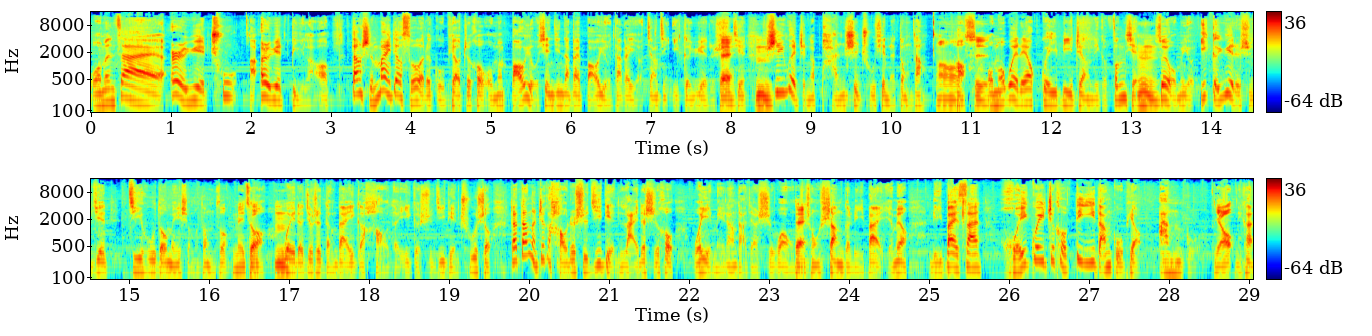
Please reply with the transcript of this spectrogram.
我们在二月初啊，二月底了哦。当时卖掉所有的股票之后，我们保有现金，大概保有大概有将近一个月的时间，嗯、是因为整个盘势出现了动荡哦。好是，我们为了要规避这样的一个风险，嗯，所以我们有一个月的时间几乎都没什么动作，没错，嗯、为的就是等待一个好的一个时机点出手。那当然，这个好的时机点来的时候，我也没让大家失望。我们从上个礼拜有没有？礼拜三回归之后，第一档股票安国。有，你看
